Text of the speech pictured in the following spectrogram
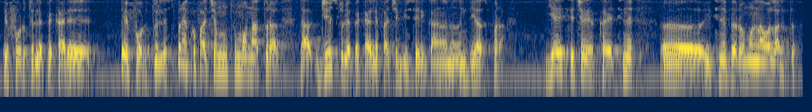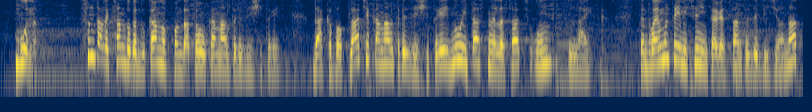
eforturile pe care eforturile, spunem că o facem într-un mod natural, dar gesturile pe care le face biserica în, în diaspora, ea este cea care ține, uh, îi ține pe român la oaltă. Bună! Sunt Alexandru Răducanu, fondatorul Canal 33. Dacă vă place Canal 33, nu uitați să ne lăsați un like. Pentru mai multe emisiuni interesante de vizionat,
